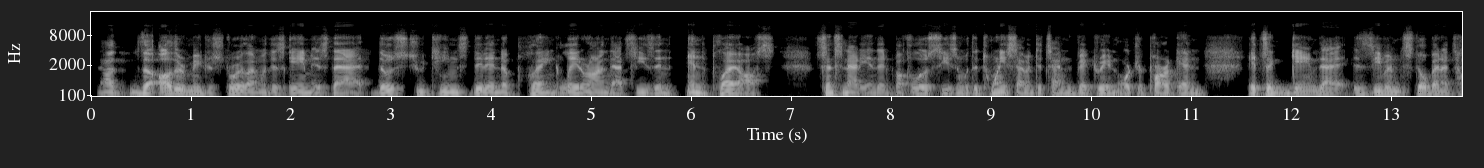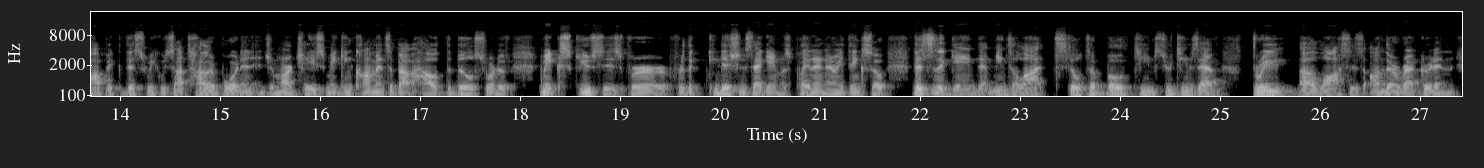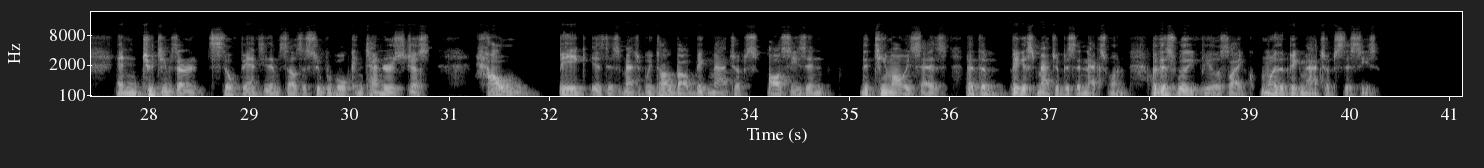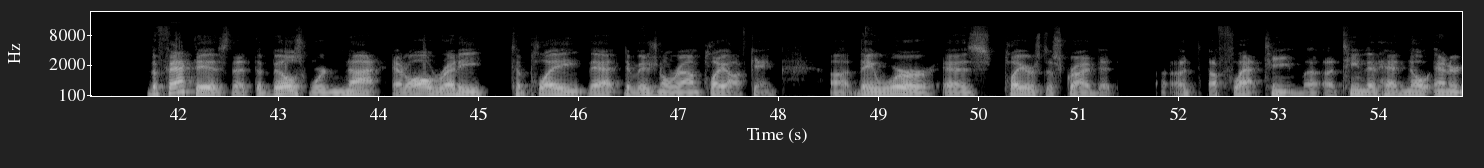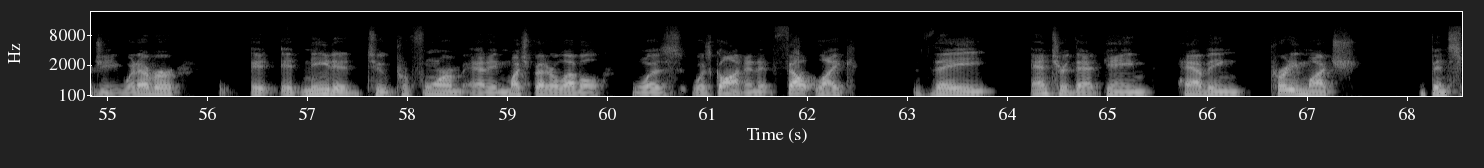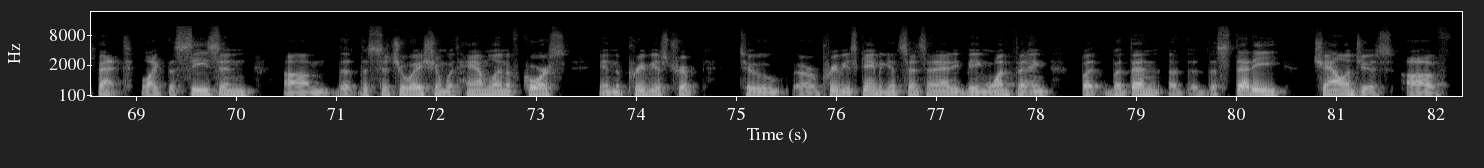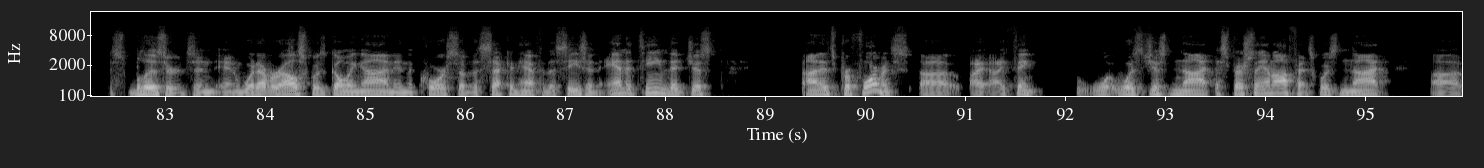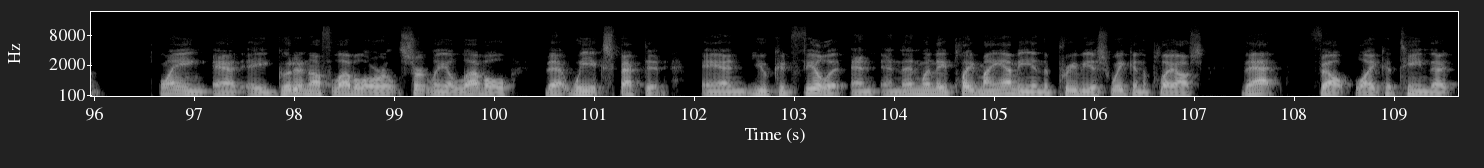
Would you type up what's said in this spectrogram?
Now, the other major storyline with this game is that those two teams did end up playing later on in that season in the playoffs. Cincinnati ended Buffalo's season with a 27 to 10 victory in Orchard Park. And it's a game that has even still been a topic this week. We saw Tyler Boyd and, and Ja'Marr Chase making comments about how the Bills sort of make excuses for, for the conditions that game was played in and everything. So this is a game that means a lot still to both teams. Two teams have three uh, losses on their record and, and two teams that are still fancy themselves as Super Bowl Bowl contenders. Just how big is this matchup? We talk about big matchups all season. The team always says that the biggest matchup is the next one, but this really feels like one of the big matchups this season. The fact is that the Bills were not at all ready to play that divisional round playoff game. Uh, they were, as players described it, a, a flat team, a, a, team that had no energy, whatever it it needed to perform at a much better level was was gone, and it felt like they entered that game having pretty much been spent. Like the season, um, the the situation with Hamlin, of course, in the previous trip to or previous game against Cincinnati being one thing, but but then uh, the, the steady challenges of blizzards and and whatever else was going on in the course of the second half of the season, and a team that just on its performance, uh, I, I, think w- was just not, especially on offense, was not uh, playing at a good enough level, or certainly a level that we expected. And you could feel it. And and then when they played Miami in the previous week in the playoffs, that felt like a team that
